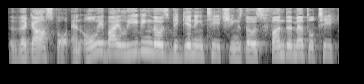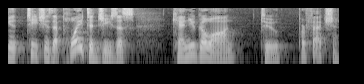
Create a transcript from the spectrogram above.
the gospel. And only by leaving those beginning teachings, those fundamental te- teachings that point to Jesus, can you go on to perfection.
